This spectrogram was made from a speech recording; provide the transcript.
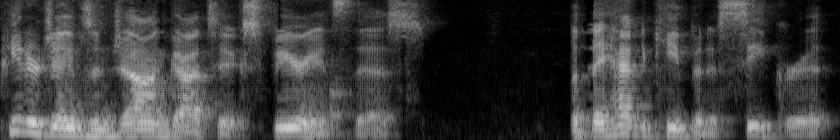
Peter, James, and John got to experience this, but they had to keep it a secret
